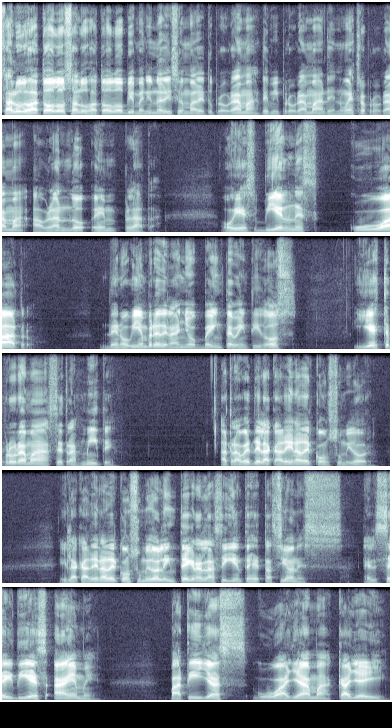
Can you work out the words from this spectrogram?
Saludos a todos, saludos a todos. Bienvenido a una edición más de tu programa, de mi programa, de nuestro programa Hablando en Plata. Hoy es viernes 4 de noviembre del año 2022 y este programa se transmite a través de la cadena del consumidor. Y la cadena del consumidor le integra las siguientes estaciones. El 610 AM, Patillas, Guayama, Calley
